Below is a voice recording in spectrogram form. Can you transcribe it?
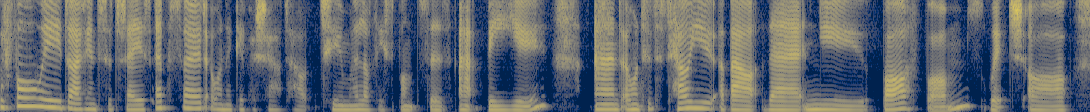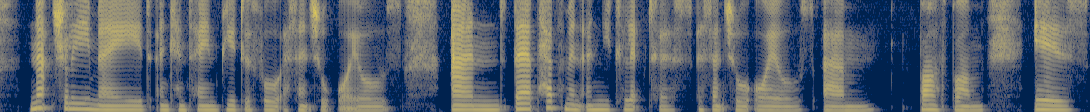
Before we dive into today's episode, I want to give a shout out to my lovely sponsors at BU. And I wanted to tell you about their new bath bombs, which are naturally made and contain beautiful essential oils. And their peppermint and eucalyptus essential oils um, bath bomb is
